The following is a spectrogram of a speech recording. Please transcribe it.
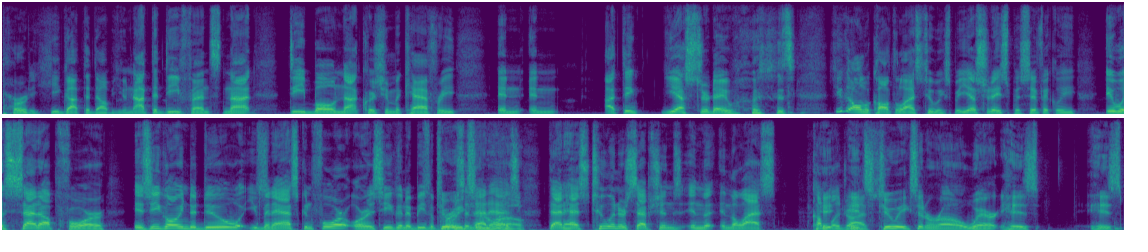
Purdy. He got the W, not the defense, not Debo, not Christian McCaffrey, and and I think yesterday was you can almost call it the last two weeks, but yesterday specifically, it was set up for is he going to do what you've been asking for, or is he going to be the person that has that has two interceptions in the in the last couple It- of drives? It's two weeks in a row where his his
